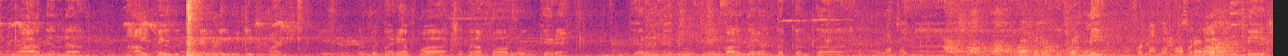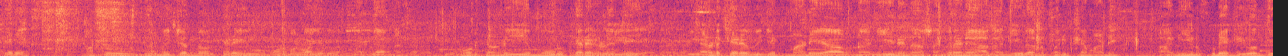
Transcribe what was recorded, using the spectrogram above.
ಒಂದು ವಾರದಿಂದ ನಾಲ್ಕೈದು ಕೆರೆಗಳಿಗೆ ವಿಸಿಟ್ ಮಾಡಿ. ಒಂದು ಮರಿಯಪ್ಪ ಛತ್ರಪ್ಪ ಅವ್ರದ್ದು ಒಂದು ಕೆರೆ ಎರಡನೇದು ಮೇಲ್ಭಾಗದಲ್ಲಿರ್ತಕ್ಕಂಥ ರೆಡ್ಡಿ ರೆಡ್ಡಿ ಕೆರೆ. ಮತ್ತು ಧರ್ಮಿಚಂದ್ ಅವ್ರ ಕೆರೆ ಇವು ನೋಡಬೇಕಾಗಿದೆ ಮಧ್ಯಾಹ್ನ. ಇವು ನೋಡ್ಕೊಂಡು ಈ ಮೂರು ಕೆರೆಗಳಲ್ಲಿ ಈ ಎರಡು ಕೆರೆ ವಿಸಿಟ್ ಮಾಡಿ ಅವನ ನೀರಿನ ಸಂಗ್ರಹಣೆ ಆದ ನೀರನ್ನು ಪರೀಕ್ಷೆ ಮಾಡಿ ಆ ನೀರು ಕುಡಿಯೋಕ್ಕೆ ಯೋಗ್ಯ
